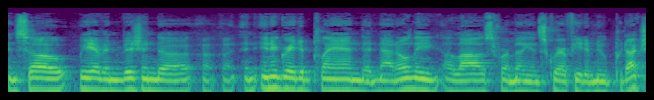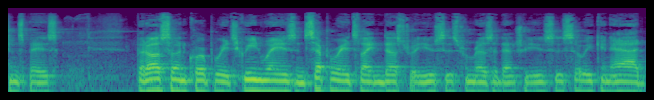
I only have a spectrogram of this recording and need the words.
And so we have envisioned a, a, an integrated plan that not only allows for a million square feet of new production space, but also incorporates greenways and separates light industrial uses from residential uses so we can add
